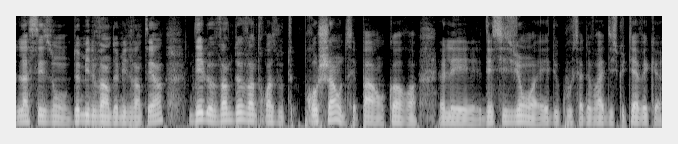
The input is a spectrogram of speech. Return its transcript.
la saison 2020-2021 dès le 22-23 août prochain. On ne sait pas encore euh, les décisions et du coup ça devrait être discuté avec euh,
